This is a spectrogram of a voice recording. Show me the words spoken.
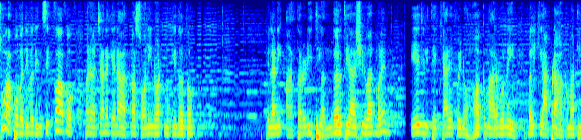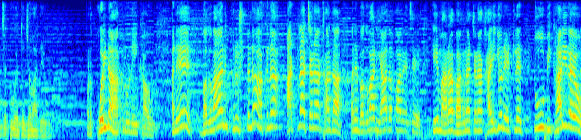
શું આપો વધી વધીને? સિક્કો આપો અને અચાનક એના હાથમાં સોની નોટ મૂકી દો તો. પેલાની આંતરડીથી અંદરથી આશીર્વાદ મળે ને. એ જ રીતે ક્યારે કોઈનો હક મારવો નહીં, બલકી આપણા હકમાંથી જતું હોય તો જવા દેવું. પણ કોઈના હકનું નહીં ખાવું. અને ભગવાન કૃષ્ણના હકના આટલા ચણા ખાધા અને ભગવાન યાદ અપાવે છે કે મારા ભાગના ચણા ખાઈ ગયો ને એટલે તું ભિખારી રહ્યો,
